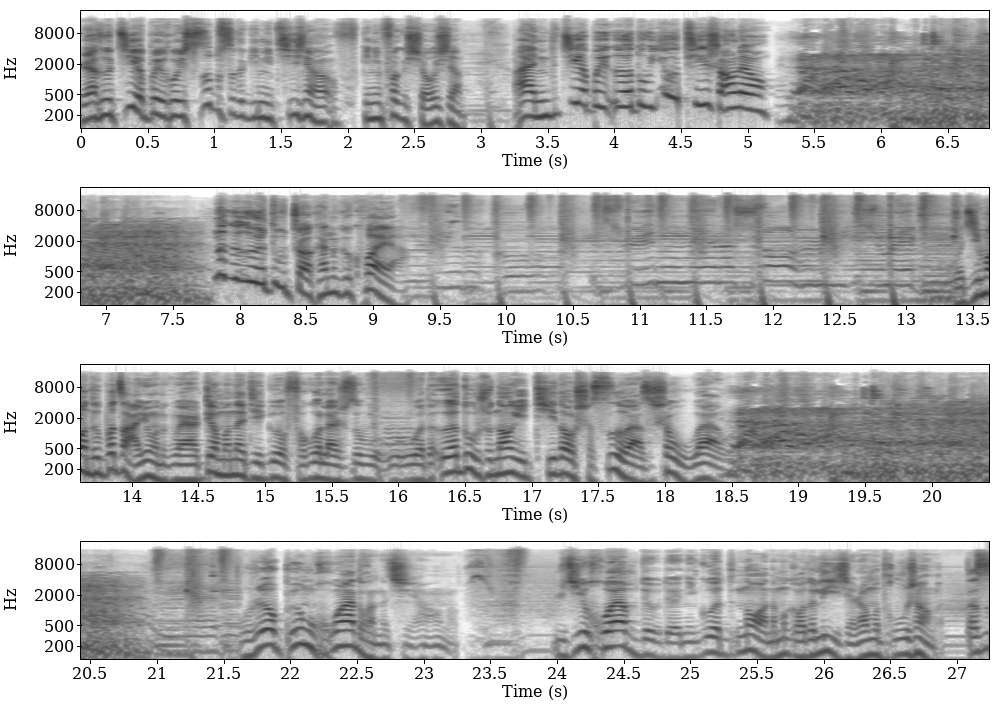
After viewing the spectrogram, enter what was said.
然后借呗会时不时的给你提醒，给你发个消息，哎，你的借呗额度又提上了，那个额度涨开那个快呀！我基本都不咋用那个玩意儿，电毛那天给我发过来说，我我我的额度说能给提到十四万是十五万，我说要不用还的话那气象了，与其还不对不对？你给我弄那么高的利息，让我们涂上了，但是。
